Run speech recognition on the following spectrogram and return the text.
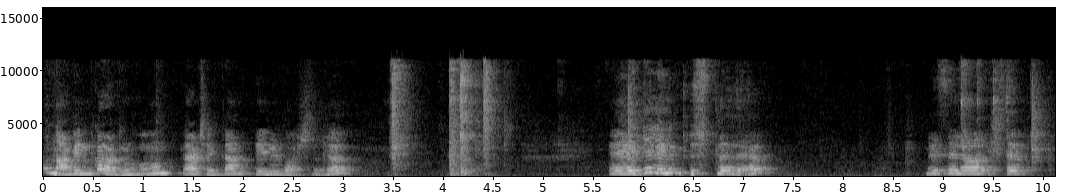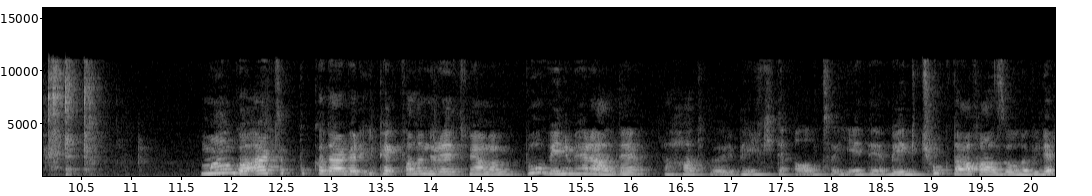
Bunlar benim gardırobumun gerçekten demirbaşları. Ee, gelelim üstlere. Mesela işte Mango artık bu kadar böyle ipek falan üretmiyor ama bu benim herhalde rahat böyle belki de 6, 7, belki çok daha fazla olabilir.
